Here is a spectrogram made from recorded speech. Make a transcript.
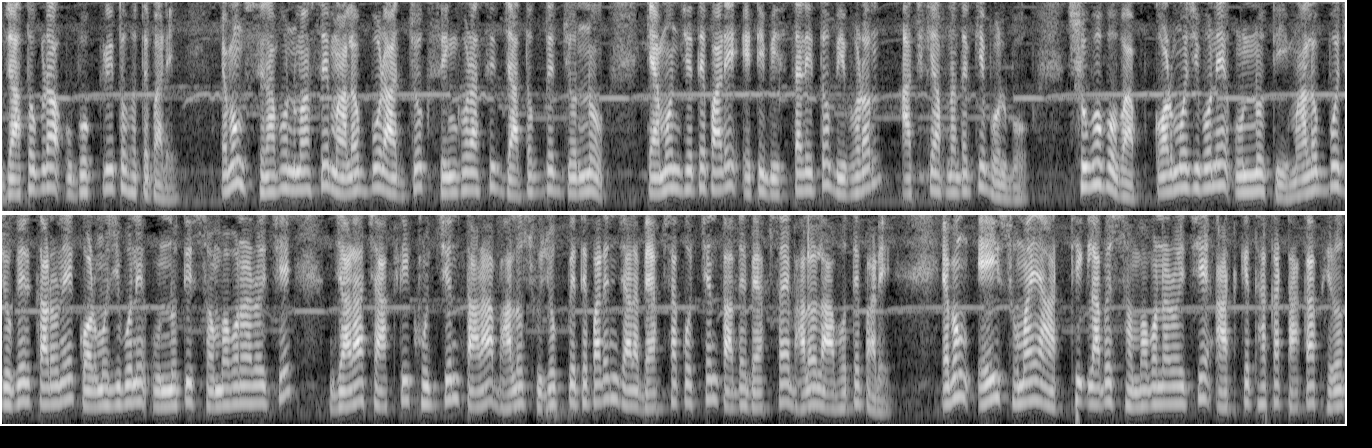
জাতকরা উপকৃত হতে পারে। এবং শ্রাবণ মাসে মালব্য রাজযোগ সিংহ রাশির জাতকদের জন্য কেমন যেতে পারে এটি বিস্তারিত বিবরণ আজকে আপনাদেরকে বলব। শুভ প্রভাব, কর্মজীবনে উন্নতি, মালব্য যোগের কারণে কর্মজীবনে উন্নতির সম্ভাবনা রয়েছে। যারা চাকরি খুঁজছেন তারা ভালো সুযোগ পেতে পারেন, যারা ব্যবসা করছেন তাদের ব্যবসায় ভালো লাভ হতে পারে। এবং এই সময়ে আর্থিক লাভের সম্ভাবনা রয়েছে। আটকে থাকা টাকা ফেরত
